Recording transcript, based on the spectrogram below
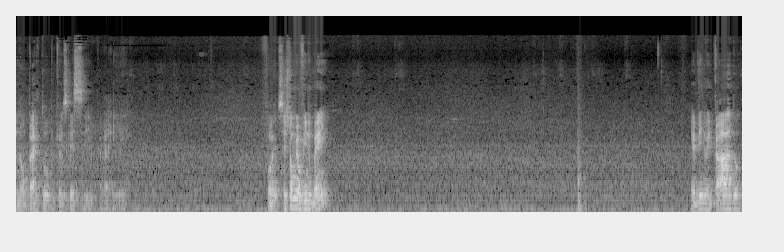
não perturbe, que eu esqueci. Peraí. Foi. Vocês estão me ouvindo bem? Bem-vindo, Ricardo.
